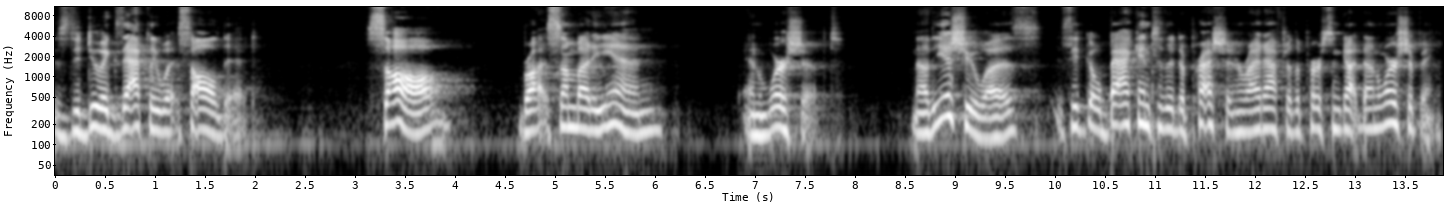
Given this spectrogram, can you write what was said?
is to do exactly what Saul did. Saul brought somebody in and worshiped. Now the issue was is he'd go back into the depression right after the person got done worshiping.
